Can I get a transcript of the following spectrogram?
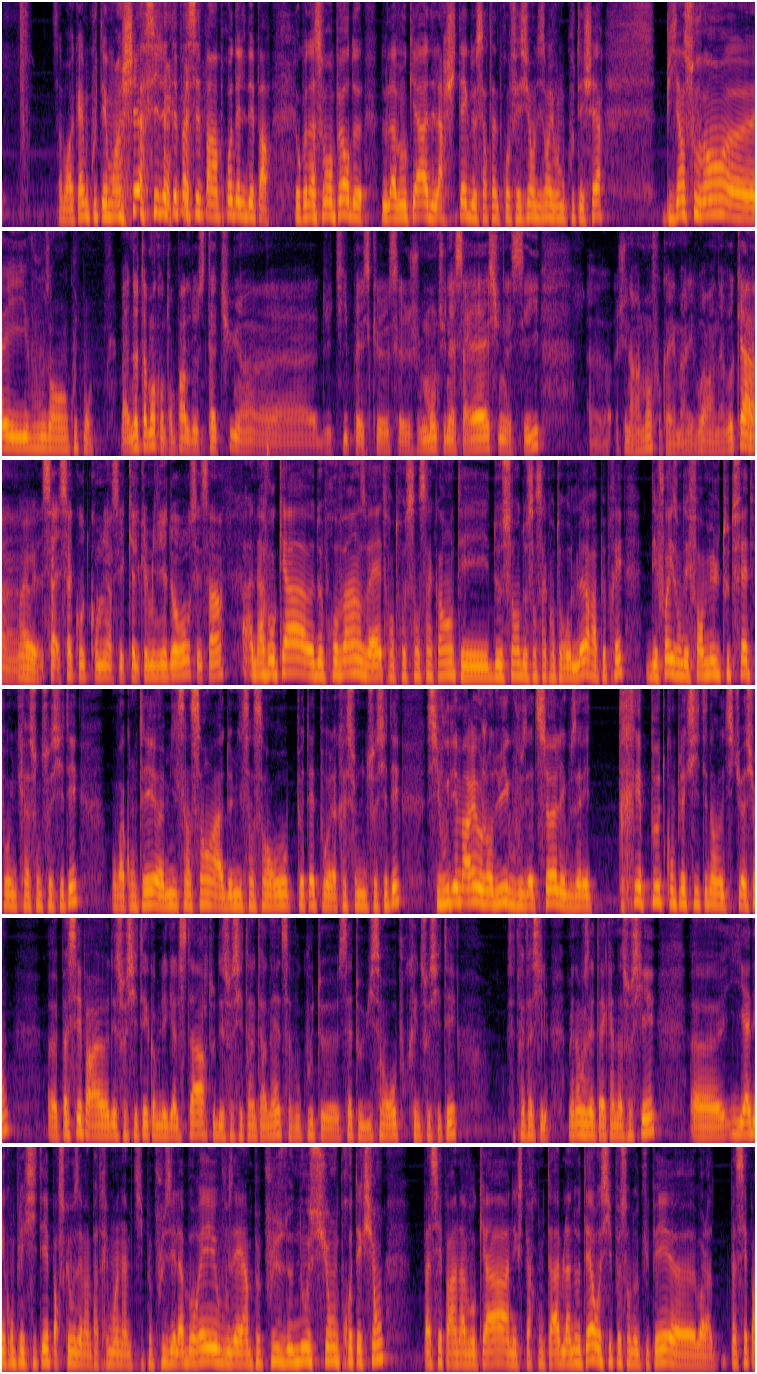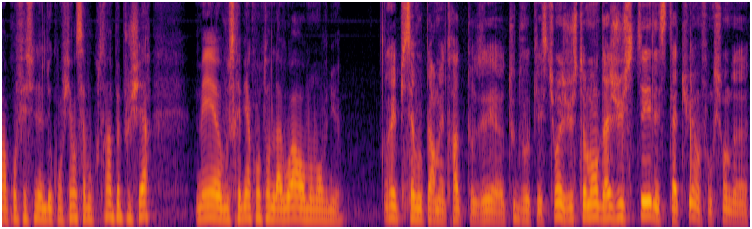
ça m'aurait quand même coûté moins cher si j'étais passé par un pro dès le départ. Donc on a souvent peur de, l'avocat, de l'architecte, de certaines professions en disant ils vont me coûter cher. Bien souvent, euh, ils vous en coûtent moins. Bah, notamment quand on parle de statut, hein, euh, du type est-ce que je monte une SAS, une SCI euh, généralement, il faut quand même aller voir un avocat. Hein. Ça, coûte combien? C'est quelques milliers d'euros, c'est ça? Un avocat de province va être entre 150 et 200, 250 euros de l'heure à peu près. Des fois, ils ont des formules toutes faites pour une création de société. On va compter 1500 à 2500 euros peut-être pour la création d'une société. Si vous démarrez aujourd'hui, que vous êtes seul et que vous avez très peu de complexité dans votre situation, euh, passer par euh, des sociétés comme Legal Start ou des sociétés Internet, ça vous coûte 7 euh, ou 800 euros pour créer une société. C'est très facile. Maintenant, vous êtes avec un associé. il y a des complexités parce que vous avez un patrimoine un petit peu plus élaboré, vous avez un peu plus de notions de protection. Passer par un avocat, un expert comptable, un notaire aussi peut s'en occuper. voilà, passer par un professionnel de confiance, ça vous coûtera un peu plus cher, mais vous serez bien content de l'avoir au moment venu. Oui, et puis ça vous permettra de poser euh, toutes vos questions et justement d'ajuster les statuts en fonction de,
